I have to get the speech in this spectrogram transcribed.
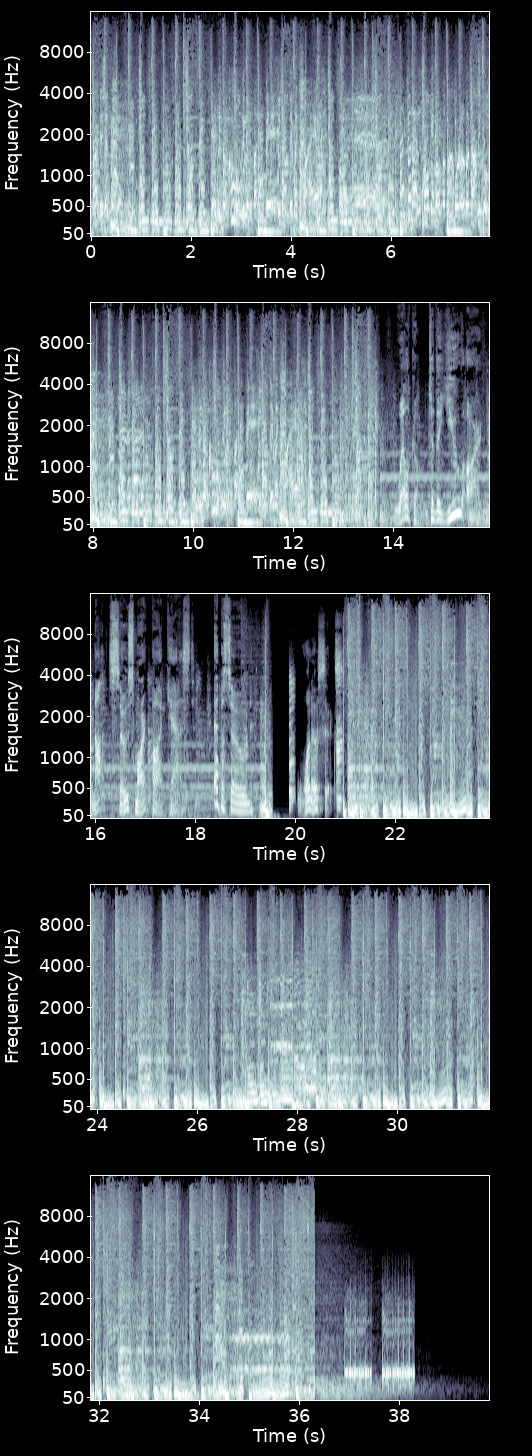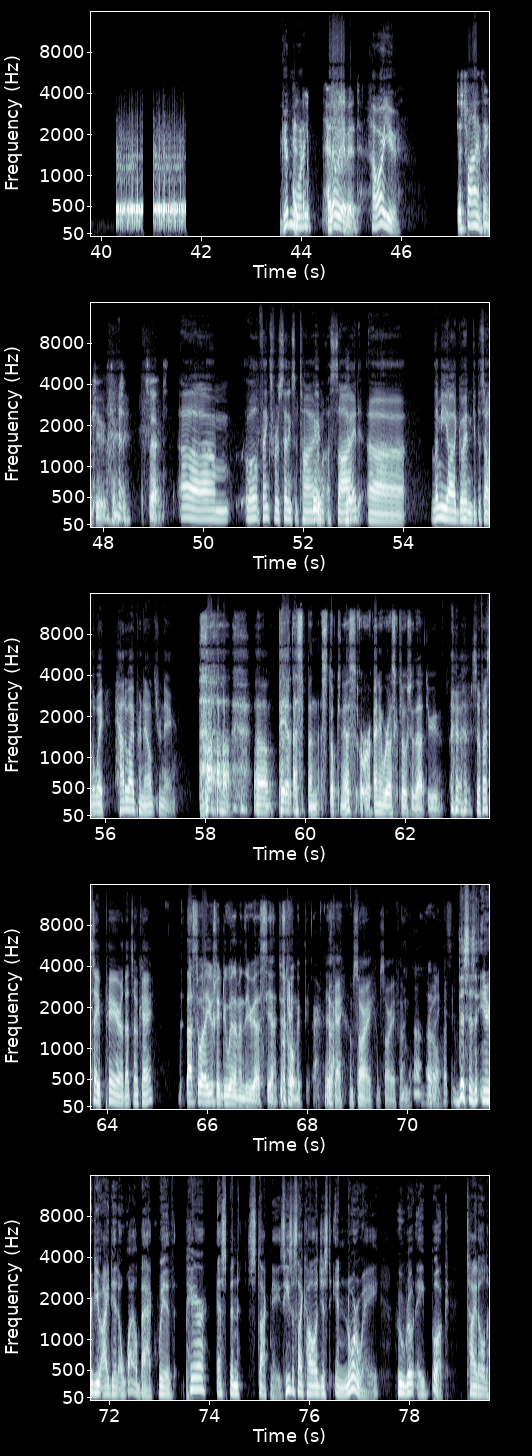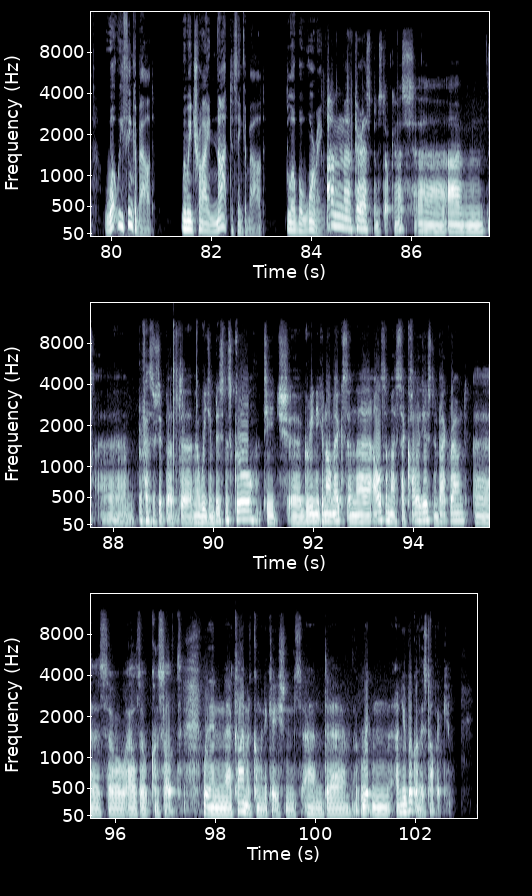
the. In the cool happy, they went quiet. For them talking about the power of the gospel. Welcome to the You Are Not So Smart podcast, episode 106. Good morning. Hello, David. How are you? Just fine, thank you. Thank you. Excellent. Um, well, thanks for setting some time Good. aside. Uh, let me uh, go ahead and get this out of the way. How do I pronounce your name? um, per Espen Stoknes, or anywhere else close to that, you. So if I say pear, that's okay? That's what I usually do when I'm in the US. Yeah, just Okay. call me Per. Yeah. Okay. I'm sorry. I'm sorry if I'm. Oh, This is an interview I did a while back with Per Espen Stoknes. He's a psychologist in Norway who wrote a book titled What We Think About When We Try Not to Think About Global Warming. I'm uh, Per Espen Stoknes. Uh, I'm uh, professorship at uh, Norwegian Business School. Teach uh, green economics, and uh, also I'm a psychologist in background. So I also consult within climate communications and written a new book on this topic.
